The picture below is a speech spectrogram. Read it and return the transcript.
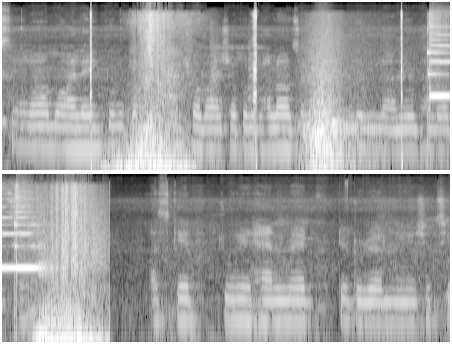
আসসালামু আলাইকুম, কেমন আছেন সবাই? আশা করি ভালো আছেন, আলহামদুলিল্লাহ আমিও ভালো আছি। আজকে চুরির হ্যান্ডমেড টিউটোরিয়াল নিয়ে এসেছি।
